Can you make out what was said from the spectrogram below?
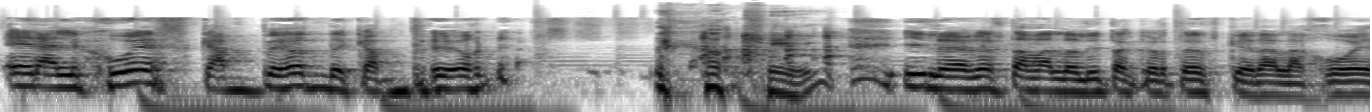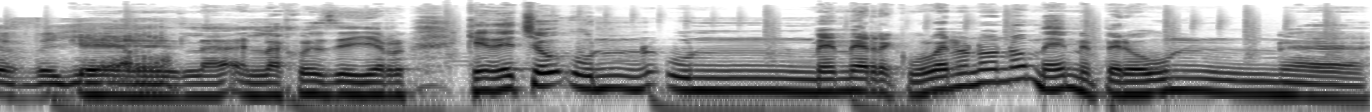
era el juez campeón de campeonas. Ok. Y luego estaba Lolita Cortés, que era la juez de hierro. la, la juez de hierro. Que de hecho, un, un meme recurrente. Bueno, no, no meme, pero un. eh,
